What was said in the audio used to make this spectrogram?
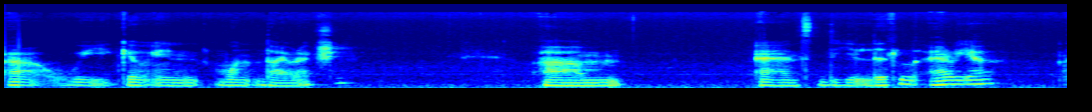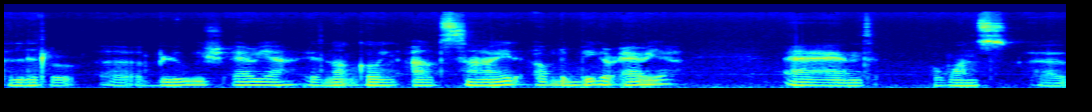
uh, we go in one direction um, and the little area the little uh, bluish area is not going outside of the bigger area. And once uh,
